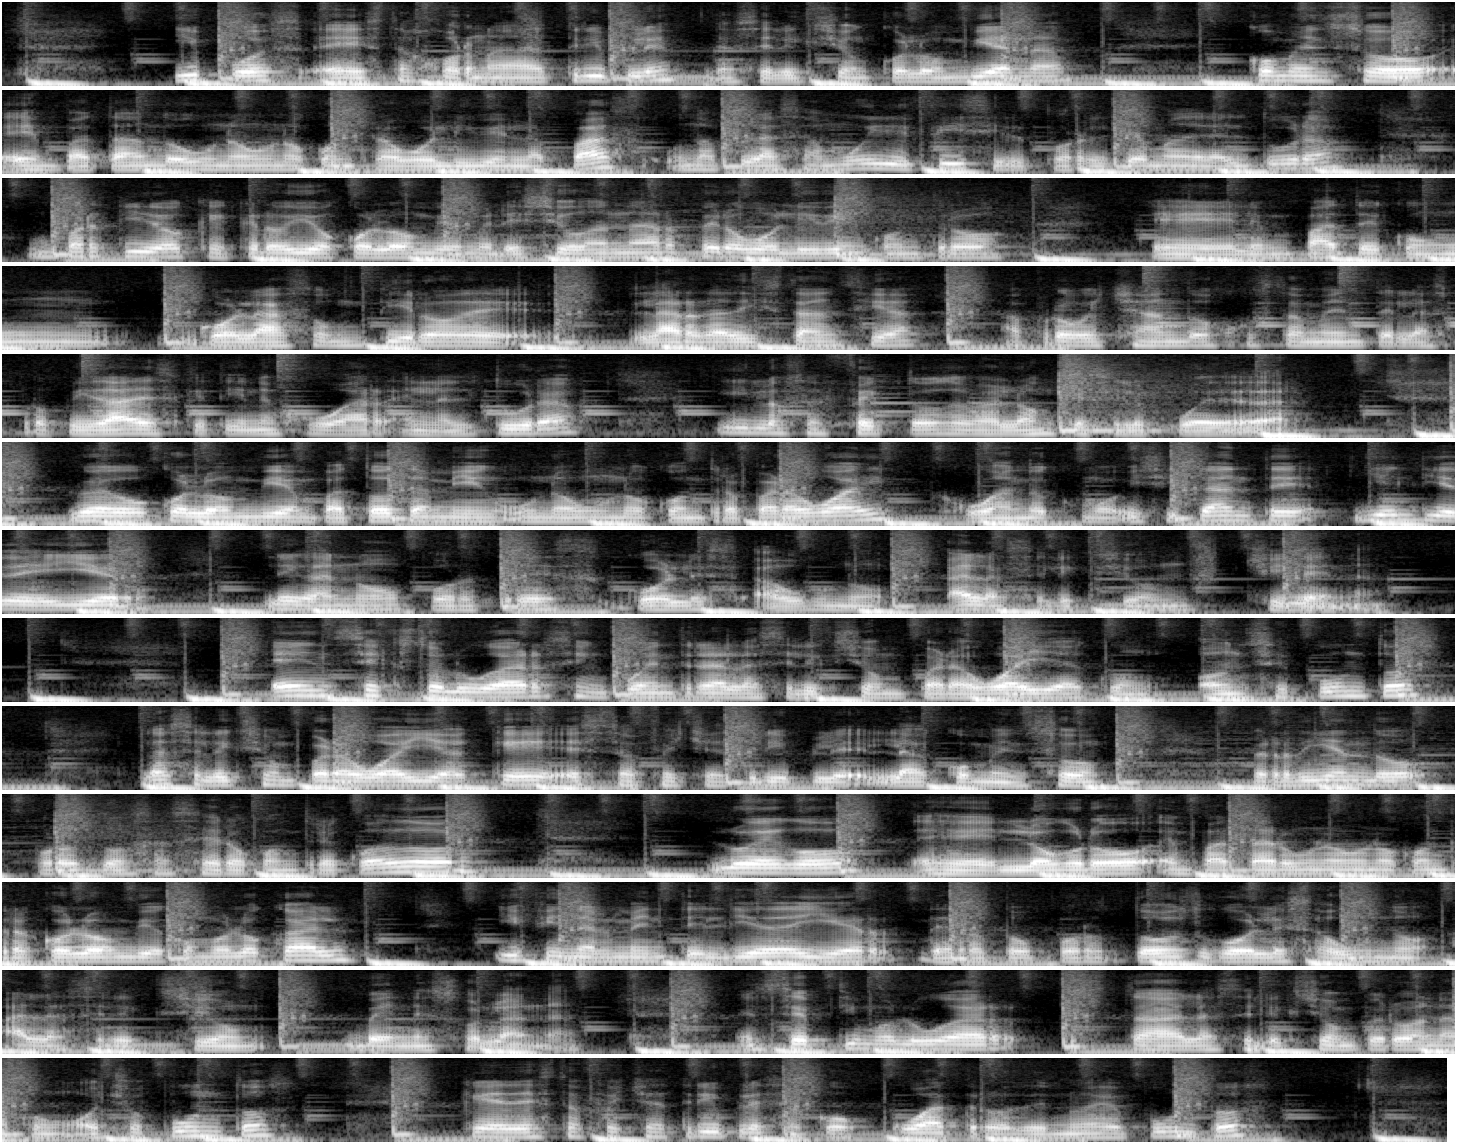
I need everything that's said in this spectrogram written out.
Y pues esta jornada triple, la selección colombiana comenzó empatando 1 1 contra Bolivia en La Paz, una plaza muy difícil por el tema de la altura. Un partido que creo yo Colombia mereció ganar, pero Bolivia encontró el empate con un golazo, un tiro de larga distancia, aprovechando justamente las propiedades que tiene jugar en la altura y los efectos de balón que se le puede dar. Luego Colombia empató también 1-1 contra Paraguay, jugando como visitante, y el día de ayer le ganó por 3 goles a 1 a la selección chilena. En sexto lugar se encuentra la selección paraguaya con 11 puntos. La selección paraguaya que esta fecha triple la comenzó perdiendo por 2 a 0 contra Ecuador. Luego eh, logró empatar 1 a 1 contra Colombia como local y finalmente el día de ayer derrotó por 2 goles a 1 a la selección venezolana. En séptimo lugar está la selección peruana con 8 puntos, que de esta fecha triple sacó 4 de 9 puntos.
